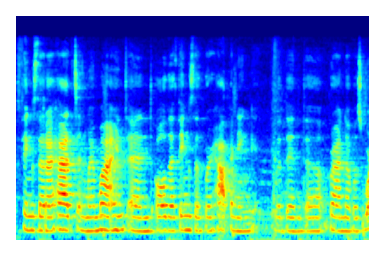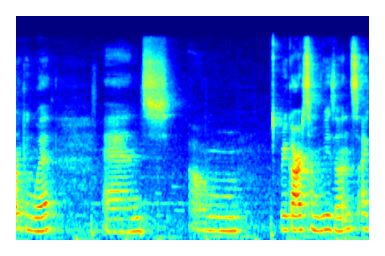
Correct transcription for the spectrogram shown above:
things that I had in my mind and all the things that were happening within the brand I was working with. And um, regard some reasons I,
